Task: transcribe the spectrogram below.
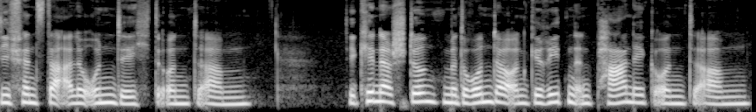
die Fenster alle undicht und ähm, die Kinder stürmten mit runter und gerieten in Panik und ähm,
